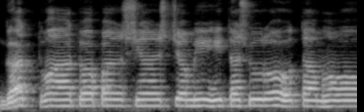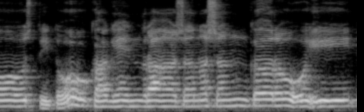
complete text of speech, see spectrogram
गत्वा त्वपश्यश्च मितशुरोत्तमो स्थितो खगेन्द्रासनशङ्करो हि।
